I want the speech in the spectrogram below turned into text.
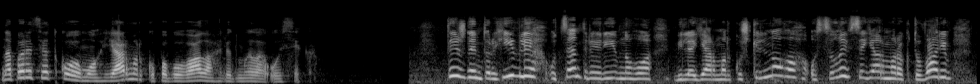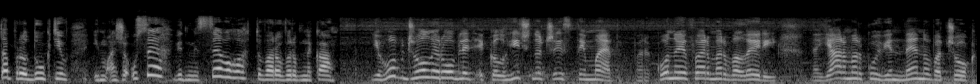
На передсвятковому ярмарку побувала Людмила Усік. Тиждень торгівлі у центрі Рівного біля ярмарку шкільного оселився ярмарок товарів та продуктів. І майже усе від місцевого товаровиробника. Його бджоли роблять екологічно чистий мед, переконує фермер Валерій. На ярмарку він не новачок.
